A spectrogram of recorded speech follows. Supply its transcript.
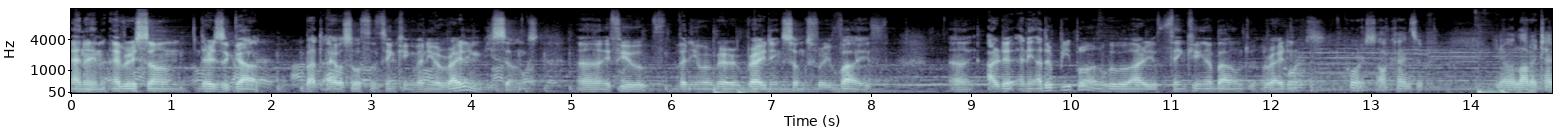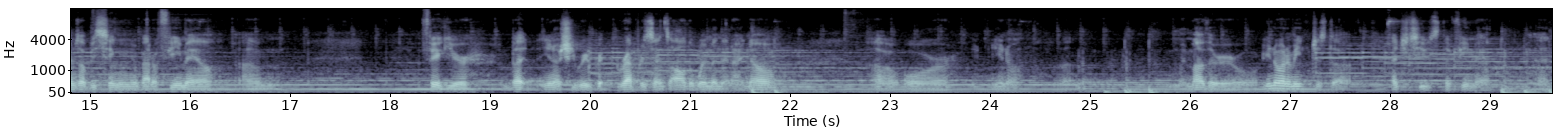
And in every song there is a God. But I was also thinking when you're writing these songs, uh, if you when you were writing songs for your wife, uh, are there any other people who are you thinking about writing? Of course, of course, all kinds of. You know, a lot of times I'll be singing about a female um, figure, but you know, she re- represents all the women that I know, uh, or you know, um, my mother, or you know what I mean. Just uh, I just use the female. And,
